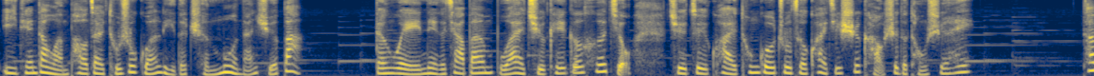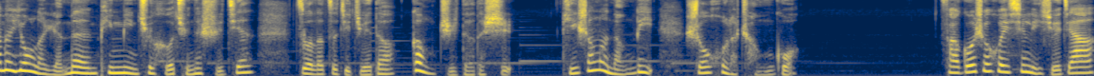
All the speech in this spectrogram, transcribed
一天到晚泡在图书馆里的沉默男学霸，单位那个下班不爱去 K 歌喝酒，却最快通过注册会计师考试的同事 A。他们用了人们拼命去合群的时间，做了自己觉得更值得的事，提升了能力，收获了成果。法国社会心理学家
